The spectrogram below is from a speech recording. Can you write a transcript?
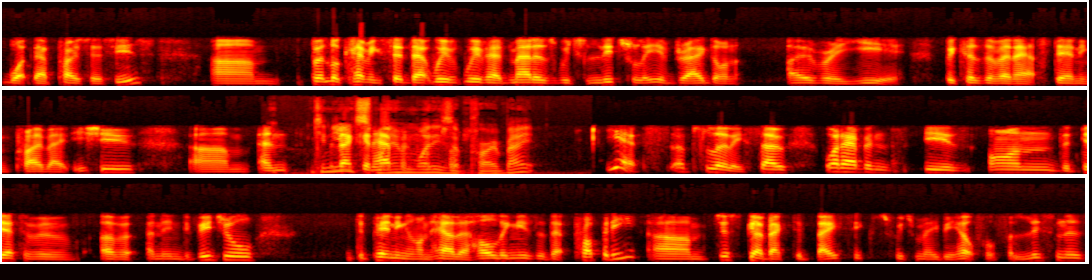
what that process is. Um, but look, having said that, we've we've had matters which literally have dragged on over a year because of an outstanding probate issue, um, and can you that explain can happen. what is a probate? Yes, absolutely. So what happens is on the death of, a, of an individual, depending on how the holding is of that property, um, just go back to basics, which may be helpful for listeners.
